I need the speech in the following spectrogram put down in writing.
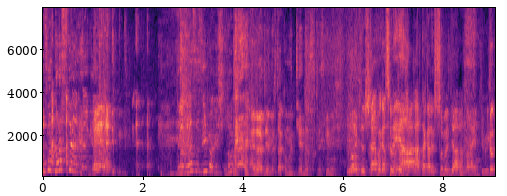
Was war das denn, Digga? Digga, du hast es lieber geschluckt. Ey, Leute, ihr müsst da kommentieren, das, das geht nicht. Leute, schreibt mal ganz kurz in die Ja. Kommentare. Hat da gerade geschummelt, ja oder nein? Für mich.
